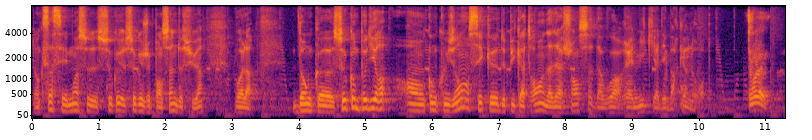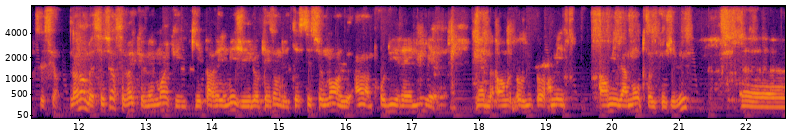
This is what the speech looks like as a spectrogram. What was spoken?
Donc, ça, c'est moi ce, ce, que, ce que je pense hein, dessus. Hein. Voilà. Donc, euh, ce qu'on peut dire en conclusion, c'est que depuis 4 ans, on a de la chance d'avoir Realme qui a débarqué en Europe. Ouais, c'est sûr. Non, non, bah c'est sûr, c'est vrai que même moi qui n'ai pas Realme, j'ai eu l'occasion de tester seulement le, un, produit Realme, euh, même hormis, la montre que j'ai vue. Euh,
